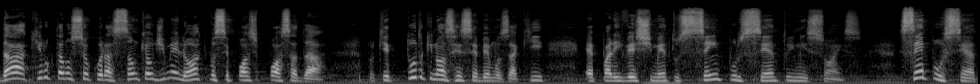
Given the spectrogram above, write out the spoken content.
Dá aquilo que está no seu coração, que é o de melhor que você possa, possa dar. Porque tudo que nós recebemos aqui é para investimento 100% em missões. 100%,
